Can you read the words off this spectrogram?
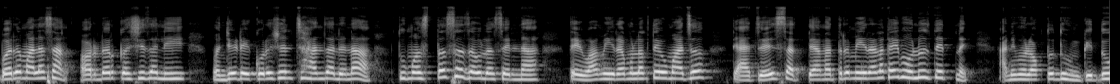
बरं मला सांग ऑर्डर कशी झाली? म्हणजे डेकोरेशन छान झालं ना? तू मस्त सजवलं असेल ना? तेव्हा मीरा मुलग तेव्हा माझं त्याच वेळेस सत्या मात्र मीराला काही बोलूच देत नाही. आणि मला तो धुमकेतू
